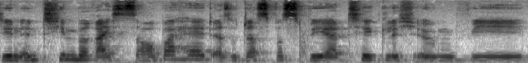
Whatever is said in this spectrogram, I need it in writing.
den Intimbereich sauber hält? Also das, was wir täglich irgendwie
